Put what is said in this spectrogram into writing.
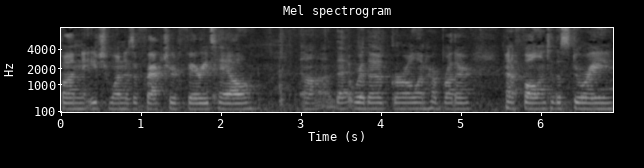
fun. Each one is a fractured fairy tale uh, that where the girl and her brother kind of fall into the story,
